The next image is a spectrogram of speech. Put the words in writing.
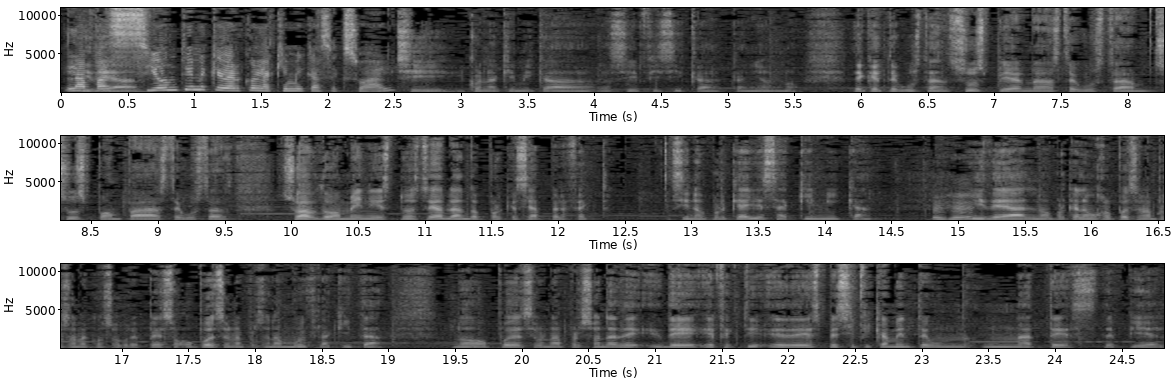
la pasión tiene que ver con la química sexual. Sí, con la química así física, cañón, ¿no? De que te gustan sus piernas, te gustan sus pompas, te gusta su abdomen y no estoy hablando porque sea perfecto, sino porque hay esa química ideal, ¿no? Porque a lo mejor puede ser una persona con sobrepeso o puede ser una persona muy flaquita, ¿no? Puede ser una persona de, de, eh, de específicamente un, una tez de piel,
